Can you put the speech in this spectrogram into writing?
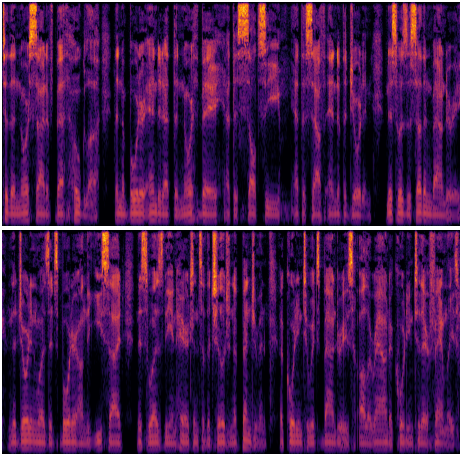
to the north side of Beth Hoglah. Then the border ended at the North Bay at the Salt Sea at the south end of the Jordan. This was the southern boundary. The Jordan was its border on the east side. This was the inheritance of the children of Benjamin, according to its boundaries all around, according to their families.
